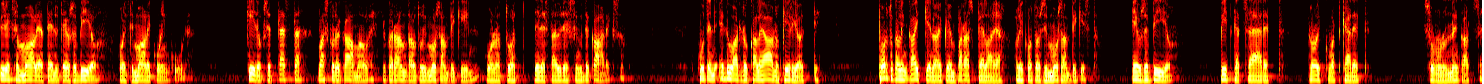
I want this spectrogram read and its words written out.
Yhdeksän maalia tehnyt Eusebio voitti maalikuninkuuden. Kiitokset tästä Vasco de Gaamalle, joka rantautui Mosambikiin vuonna 1498. Kuten Eduardo Galeano kirjoitti, Portugalin kaikkien aikojen paras pelaaja oli kotoisin Mosambikista. Eusebio, pitkät sääret, roikkuvat kädet, surullinen katse.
